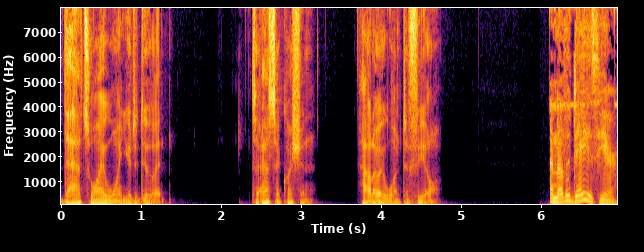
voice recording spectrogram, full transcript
That's why I want you to do it. So ask that question How do I want to feel? Another day is here,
